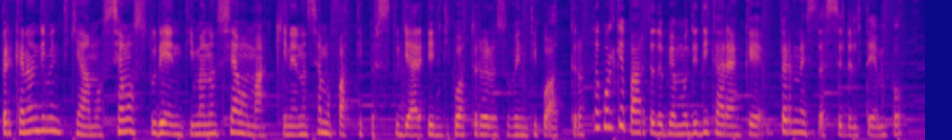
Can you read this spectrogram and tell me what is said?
perché non dimentichiamo, siamo studenti ma non siamo macchine, non siamo fatti per studiare 24 ore su 24. Da qualche parte dobbiamo dedicare anche per noi stessi del tempo.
